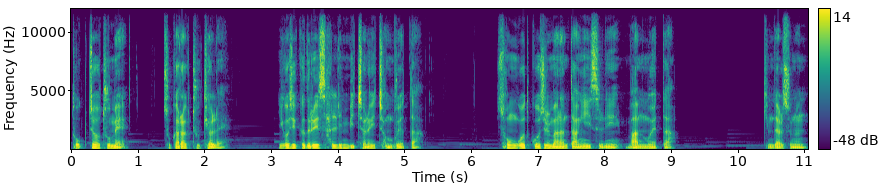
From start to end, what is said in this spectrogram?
독저 두 매, 숟가락 두 켤레. 이것이 그들의 살림 미천의 전부였다. 송곳 꽂을 만한 땅이 있으니 만무했다. 김달수는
